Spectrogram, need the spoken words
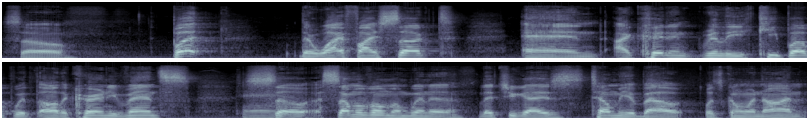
So, but their Wi-Fi sucked, and I couldn't really keep up with all the current events. So some of them I'm gonna let you guys tell me about what's going on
